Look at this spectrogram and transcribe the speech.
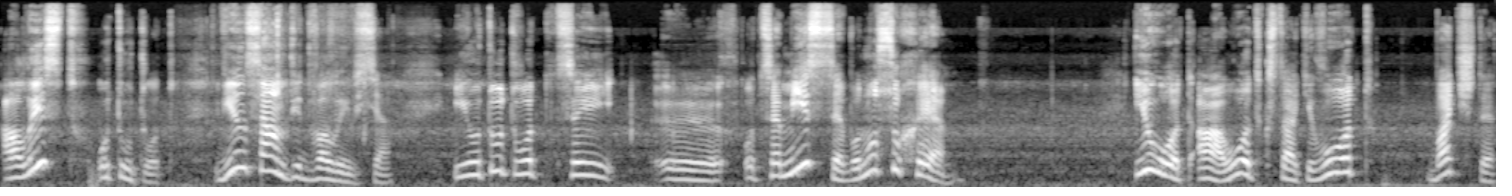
а лист отут, от, він сам відвалився. І отут от цей, е, оце місце, воно сухе. І от, а, от, кстати, от, бачите,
